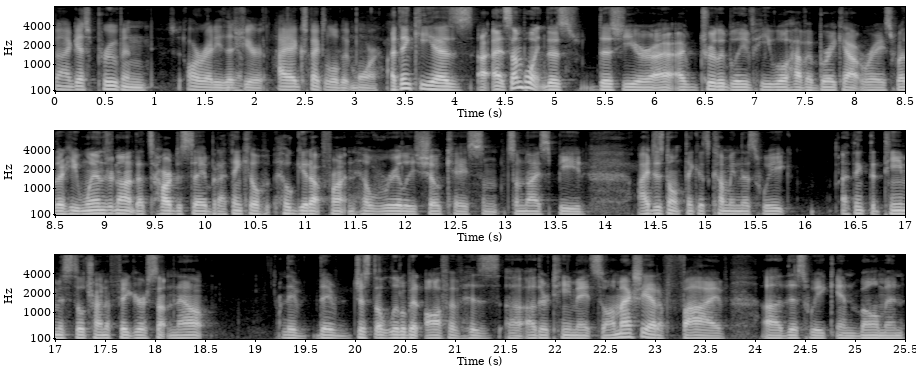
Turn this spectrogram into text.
I guess, proven already this yep. year. I expect a little bit more. I think he has at some point this this year. I, I, truly believe he will have a breakout race. Whether he wins or not, that's hard to say. But I think he'll he'll get up front and he'll really showcase some some nice speed. I just don't think it's coming this week. I think the team is still trying to figure something out. They've they're just a little bit off of his uh, other teammates. So I'm actually at a five uh, this week in Bowman.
